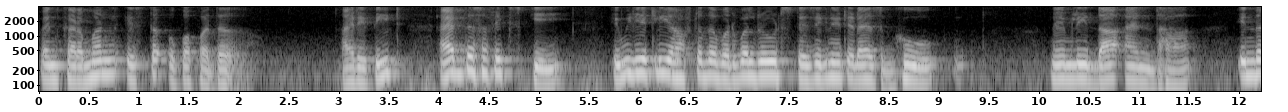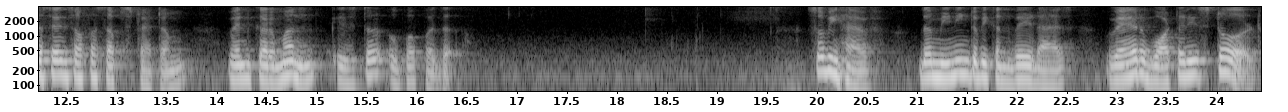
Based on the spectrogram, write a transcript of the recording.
when karman is the upapada. I repeat, add the suffix ki immediately after the verbal roots designated as ghu, namely da and dha, in the sense of a substratum when karman is the upapada. So we have the meaning to be conveyed as where water is stored,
